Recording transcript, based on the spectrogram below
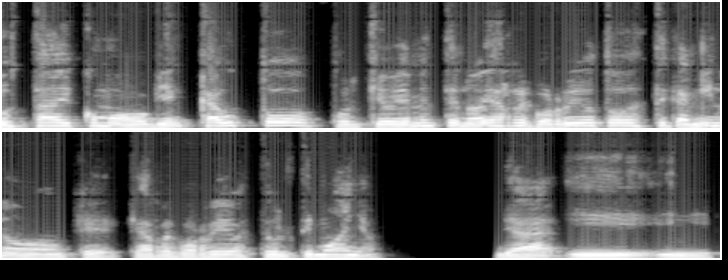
tú estás como bien cauto porque obviamente no habías recorrido todo este camino que, que has recorrido este último año, ¿ya? Y,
